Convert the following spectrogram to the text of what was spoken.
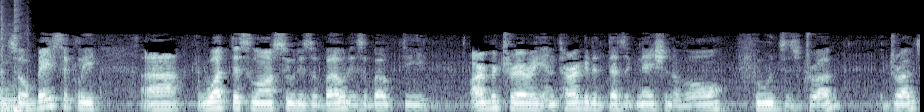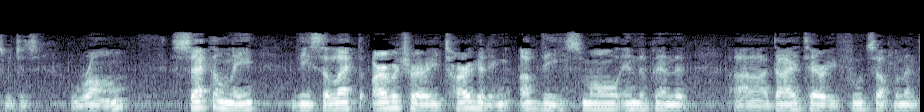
And so basically, uh, what this lawsuit is about is about the arbitrary and targeted designation of all foods as drug, drugs, which is wrong. Secondly, the select arbitrary targeting of the small independent uh, dietary food supplement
